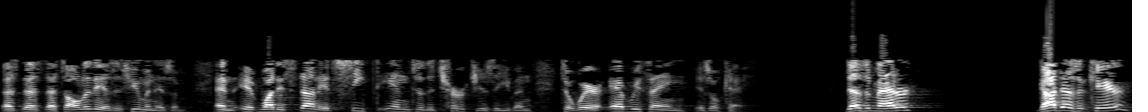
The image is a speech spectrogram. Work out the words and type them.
That's, that's, that's all it is, is humanism. And it, what it's done, it's seeped into the churches even to where everything is okay. Doesn't matter God doesn't care.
